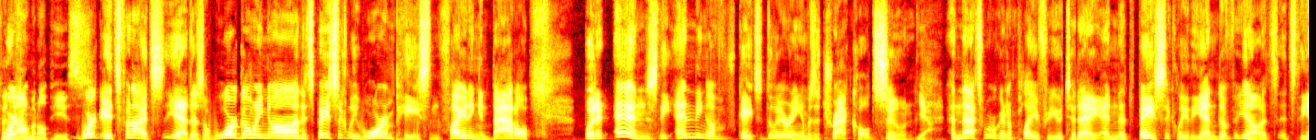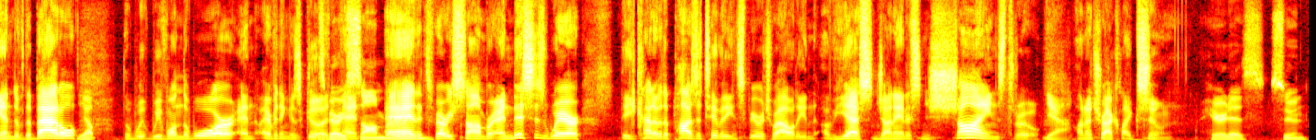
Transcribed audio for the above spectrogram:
We're- Phenomenal piece. We're, it's phenomenal. It's yeah. There's a war going on. It's basically war and peace and fighting and battle. But it ends. The ending of Gates of Delirium is a track called "Soon." Yeah. and that's what we're going to play for you today. And it's basically the end of you know it's it's the end of the battle. Yep. The, we've won the war and everything is good. It's very and, somber and, and- it's very somber. And this is where the kind of the positivity and spirituality of Yes, Jon Anderson shines through. Yeah. on a track like "Soon." Here it is. Soon.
